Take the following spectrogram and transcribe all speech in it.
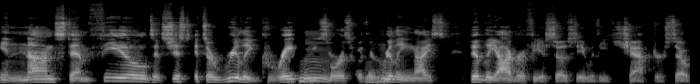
in non-STEM fields. It's just it's a really great hmm, resource with mm-hmm. a really nice bibliography associated with each chapter. So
